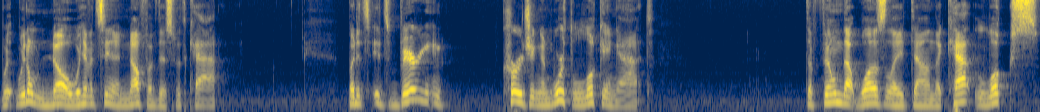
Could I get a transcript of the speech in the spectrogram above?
we, we don't know. We haven't seen enough of this with KAT, but it's it's very encouraging and worth looking at. The film that was laid down, that KAT looks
